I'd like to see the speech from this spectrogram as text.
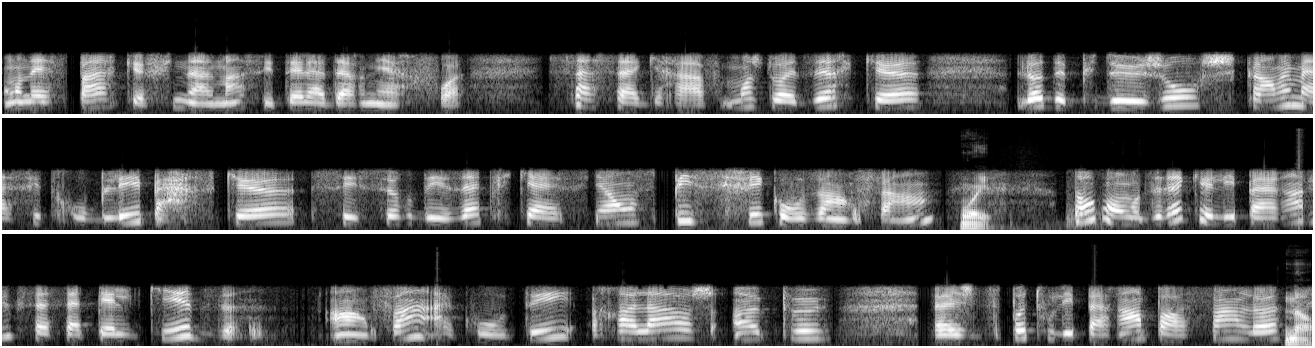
On espère que finalement, c'était la dernière fois ça s'aggrave. Moi, je dois dire que là, depuis deux jours, je suis quand même assez troublée parce que c'est sur des applications spécifiques aux enfants. Oui. Donc, on dirait que les parents, vu que ça s'appelle Kids, enfants à côté, relâchent un peu. Euh, je dis pas tous les parents passant là. Non.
